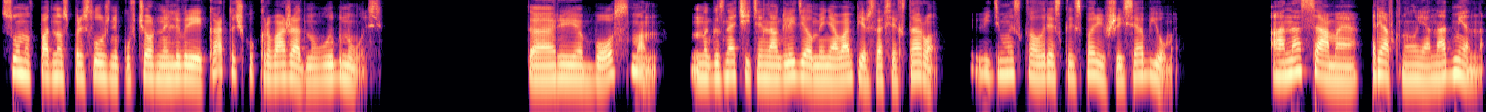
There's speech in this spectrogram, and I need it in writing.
Сунув под нос прислужнику в черной ливрее карточку, кровожадно улыбнулась. «Тария Босман?» – многозначительно оглядел меня вампир со всех сторон. Видимо, искал резко испарившиеся объемы. «Она самая!» – рявкнула я надменно.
